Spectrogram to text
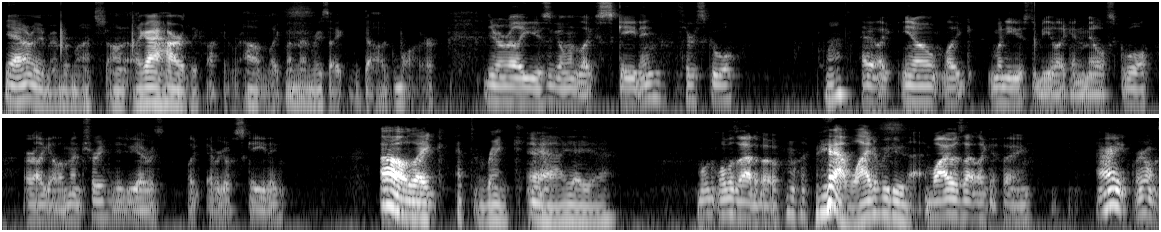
Yeah, I don't really remember much on it. Like I hardly fucking um, like my memory's like dog water. Do you remember like you used to go like skating through school? What? Hey, like you know, like when you used to be like in middle school or like elementary, did you ever like ever go skating? Oh, the like at the rink. Yeah. Yeah, yeah, yeah. What, what was that about? Yeah, why did we do that? Why was that like a thing? All right, we're going.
